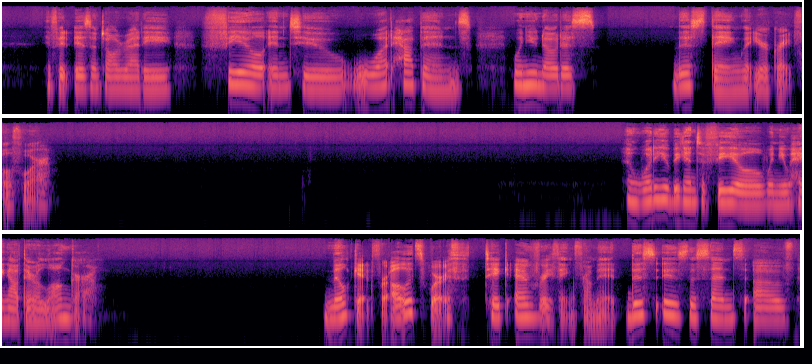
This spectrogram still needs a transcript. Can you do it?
If it isn't already, feel into what happens when you notice this thing that you're grateful for. And what do you begin to feel when you hang out there longer? Milk it for all it's worth. Take everything from it. This is the sense of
